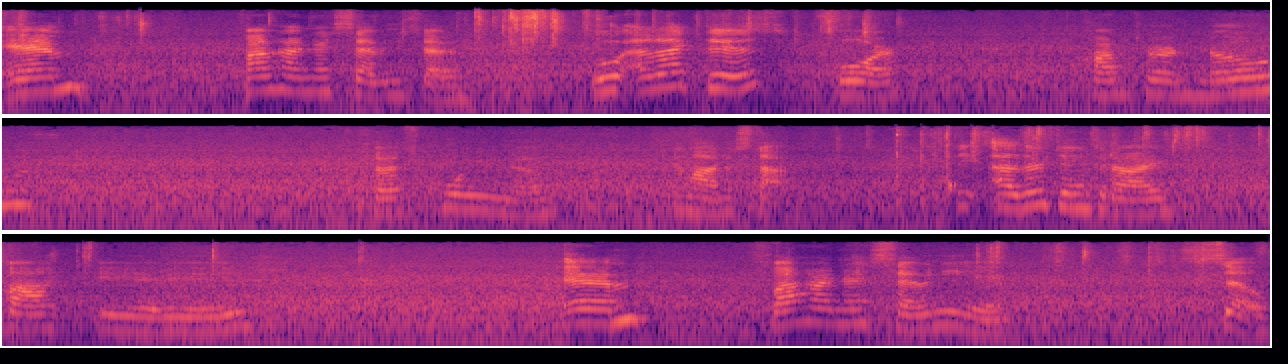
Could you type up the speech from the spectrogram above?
M577. Ooh, I like this for contour nose. That's cool, you know, a lot of stuff. The other thing that I got is M578. So,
